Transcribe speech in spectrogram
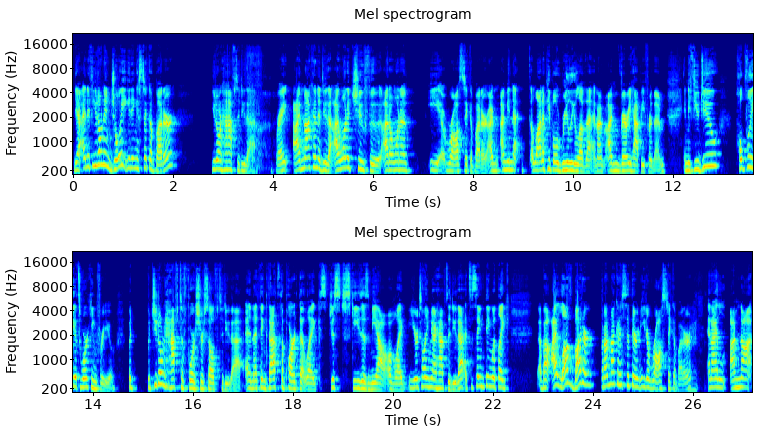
Yeah. And if you don't enjoy eating a stick of butter, you don't have to do that, right? I'm not going to do that. I want to chew food. I don't want to eat a raw stick of butter. I'm, I mean, a lot of people really love that, and I'm I'm very happy for them. And if you do, hopefully it's working for you. But but you don't have to force yourself to do that. And I think that's the part that like just skeezes me out of like you're telling me I have to do that. It's the same thing with like about I love butter, but I'm not going to sit there and eat a raw stick of butter. Right. And I I'm not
